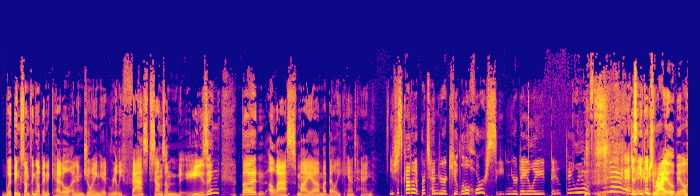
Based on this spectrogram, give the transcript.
whipping something up in a kettle and enjoying it really fast sounds amazing. But alas, my uh, my belly can't hang. You just gotta pretend you're a cute little horse eating your daily da- daily oats. Just eat the dry oatmeal.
